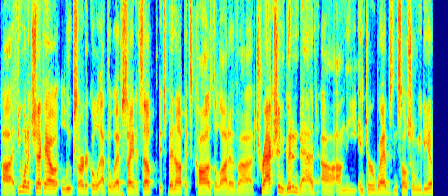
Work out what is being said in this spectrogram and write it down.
Uh, if you want to check out Luke's article at the website, it's up. It's been up. It's caused a lot of uh, traction, good and bad, uh, on the interwebs and social media.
